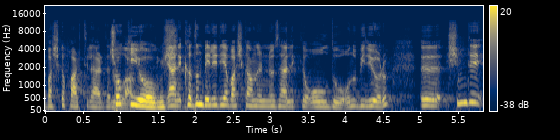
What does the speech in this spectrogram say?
E, başka partilerden Çok olan. Çok iyi olmuş. Yani kadın belediye başkanlarının özellikle olduğu onu biliyorum. E, şimdi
